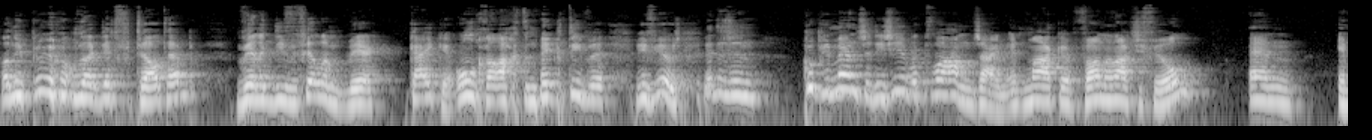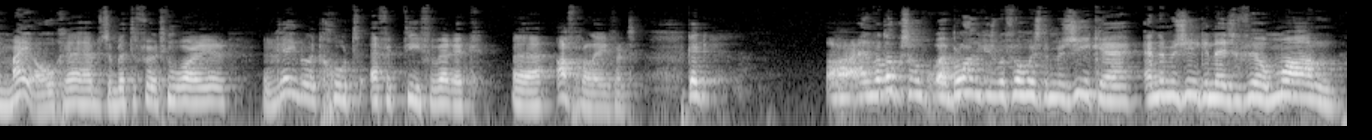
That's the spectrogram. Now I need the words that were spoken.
Want nu puur omdat ik dit verteld heb, wil ik die film weer kijken. Ongeacht de negatieve reviews. Dit is een groepje mensen die zeer bekwaam zijn in het maken van een actiefilm. En in mijn ogen hebben ze met de 13 Warrior redelijk goed effectief werk uh, afgeleverd. Kijk, uh, en wat ook zo belangrijk is bij film is de muziek hè. En de muziek in deze film, man.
